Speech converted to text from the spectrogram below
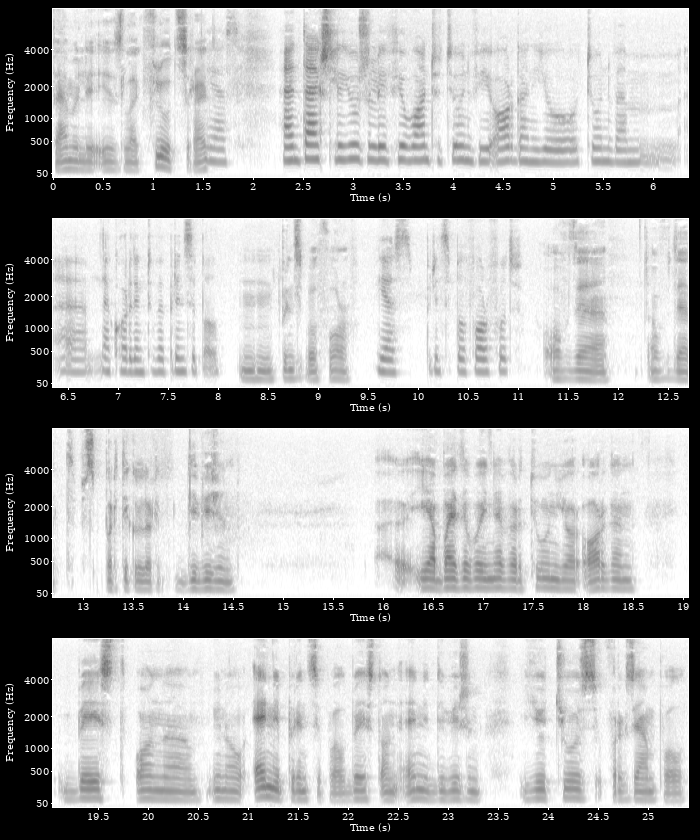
family is like flutes, right? Yes. And actually, usually, if you want to tune the organ, you tune them uh, according to the principal. hmm Principal four. Yes, principal four foot. of the of that particular division. Uh, yeah, by the way, never tune your organ based on um, you know any principle, based on any division. You choose, for example,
